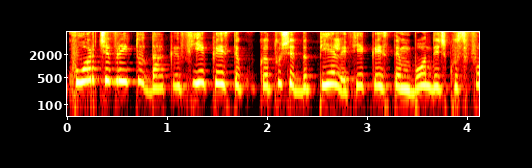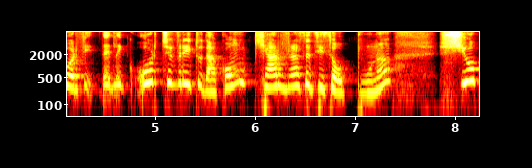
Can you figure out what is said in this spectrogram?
cu orice vrei tu, dacă fie că este cu cătușe de piele, fie că este în bondage cu sfor, fie, de, like, orice vrei tu, dacă omul chiar vrea să ți se opună și o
